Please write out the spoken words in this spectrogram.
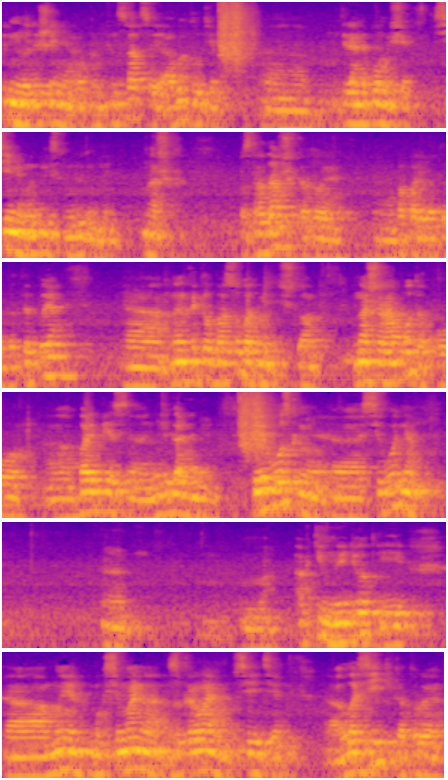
приняло решение о компенсации, о выплате э, материальной помощи семьям и близким людям наших пострадавших, которые э, попали в это ДТП. Э, наверное, хотел бы особо отметить, что наша работа по борьбе с нелегальными перевозками сегодня активно идет, и мы максимально закрываем все эти лазейки, которые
